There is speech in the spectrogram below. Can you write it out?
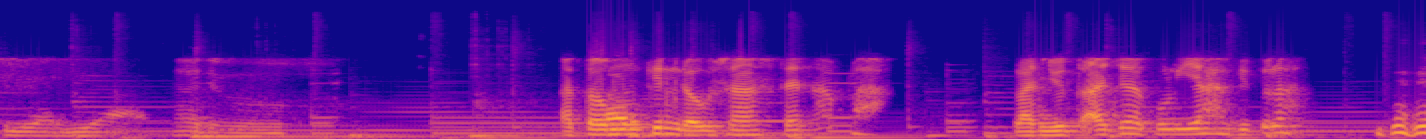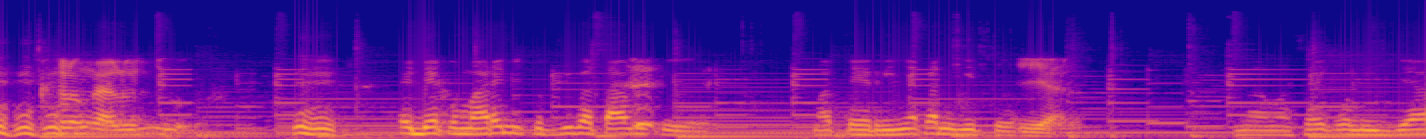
Luar biasa. aduh atau Oh. mungkin nggak usah stand up lah lanjut aja kuliah gitulah kalau nggak lucu eh dia kemarin ikut juga tampil. Materinya kan gitu. iya Nama saya Kolija,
